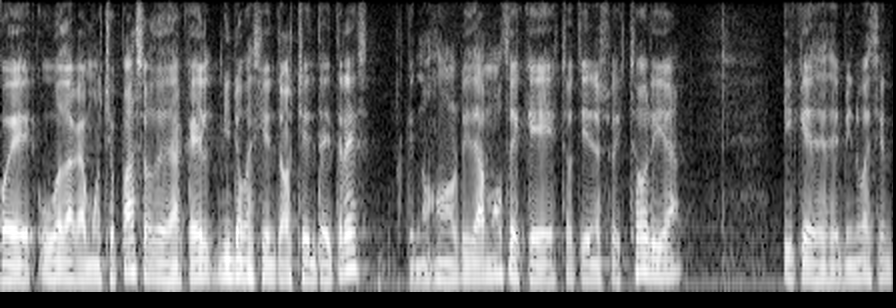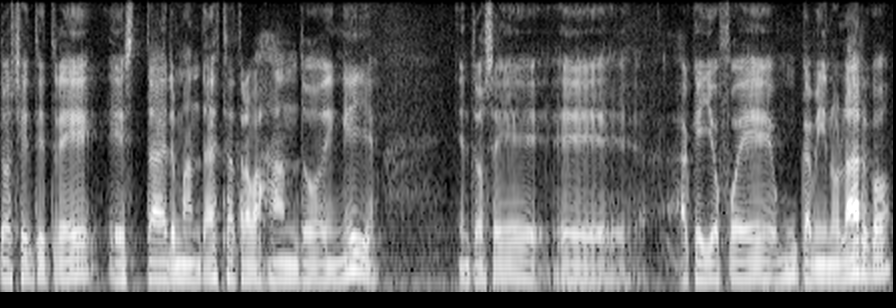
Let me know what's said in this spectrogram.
pues hubo de muchos pasos desde aquel 1983, porque no nos olvidamos de que esto tiene su historia y que desde 1983 esta hermandad está trabajando en ella. Entonces, eh, aquello fue un camino largo,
